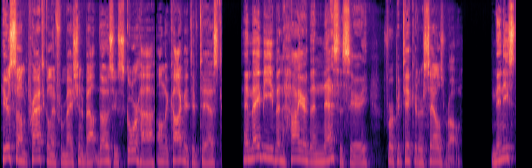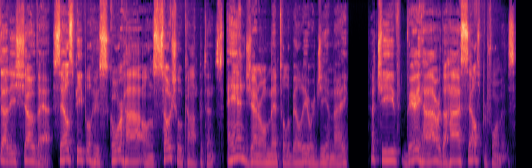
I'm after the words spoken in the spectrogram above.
Here's some practical information about those who score high on the cognitive test and maybe even higher than necessary for a particular sales role. Many studies show that salespeople who score high on social competence and general mental ability, or GMA, achieve very high or the highest sales performance.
